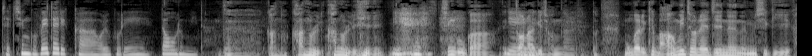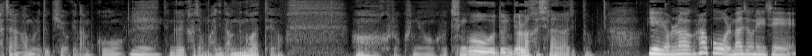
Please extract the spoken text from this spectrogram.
제 친구 페데리카 얼굴이 떠오릅니다. 네, 까놀, 카놀리, 카놀리. 네. 예. 친구가 예. 떠나기 전날 줬던. 뭔가 이렇게 마음이 전해지는 음식이 가장 아무래도 기억에 남고 예. 생각이 가장 많이 남는 것 같아요. 아, 그렇군요. 그 친구들 연락하시나요, 아직도? 예, 연락을 하고 얼마 전에 이제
